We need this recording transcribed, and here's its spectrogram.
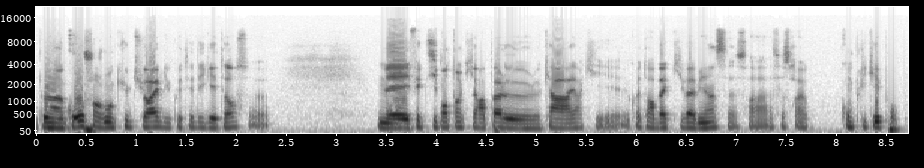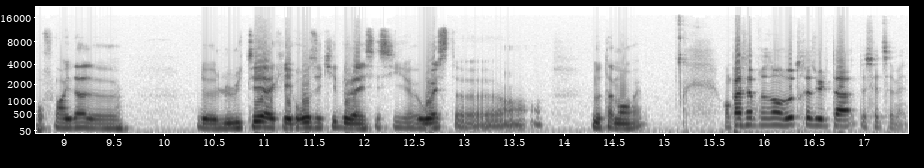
peu un gros changement culturel du côté des Gators. Euh. Mais effectivement, tant qu'il n'y aura pas le, carrière, qui, le quarterback qui va bien, ça sera, ça sera compliqué pour, pour Florida de, lutter avec les grosses équipes de la SSI euh, Ouest, notamment. On passe à présent aux autres résultats de cette semaine.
